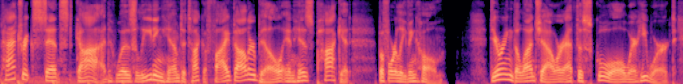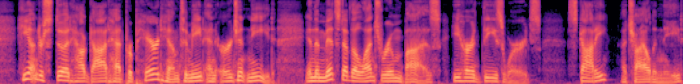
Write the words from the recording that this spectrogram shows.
Patrick sensed God was leading him to tuck a $5 bill in his pocket before leaving home. During the lunch hour at the school where he worked, he understood how God had prepared him to meet an urgent need. In the midst of the lunchroom buzz, he heard these words Scotty, a child in need,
